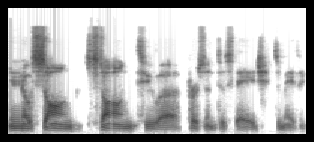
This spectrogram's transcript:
you know song song to uh, person to stage. It's amazing.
